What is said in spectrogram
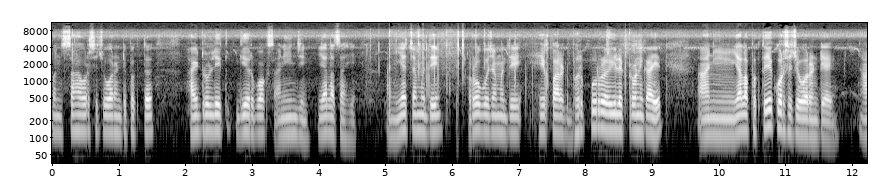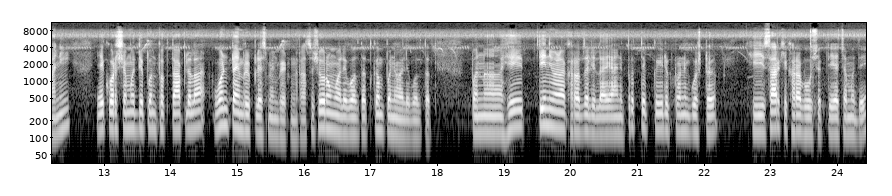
पण सहा वर्षाची वॉरंटी फक्त हायड्रोलिक गिअरबॉक्स आणि इंजिन यालाच आहे. आणि याच्यामध्ये रोबोजामध्ये हे पार्ट भरपूर इलेक्ट्रॉनिक आहेत आणि याला फक्त एक वर्षाची वॉरंटी आहे. आणि एक वर्षामध्ये पण फक्त आपल्याला वन टाईम रिप्लेसमेंट भेटणार. असं शोरूमवाले बोलतात कंपनीवाले बोलतात. पण हे तीन वेळा खराब झालेलं आहे आणि प्रत्येक इलेक्ट्रॉनिक गोष्ट ही सारखी खराब होऊ शकते याच्यामध्ये.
